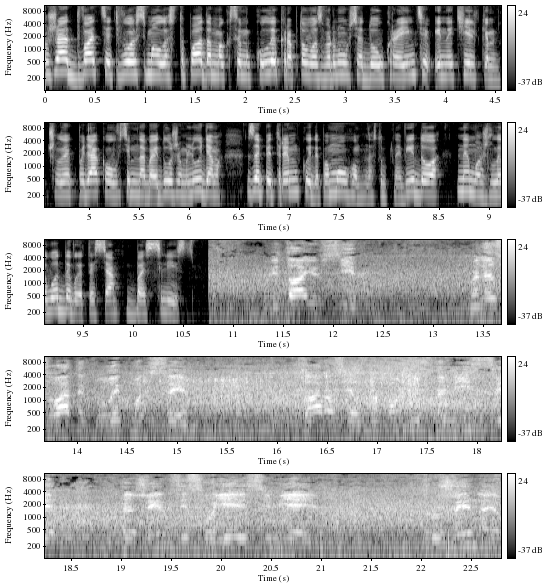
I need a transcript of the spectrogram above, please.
Вже 28 листопада Максим Кулик раптово звернувся до українців і не тільки. Чоловік подякував всім небайдужим людям за підтримку і допомогу. Наступне відео неможливо дивитися без сліз. Вітаю всіх! Мене звати Кулик Максим. Зараз я знаходжусь на місці, де жив зі своєю сім'єю, дружиною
